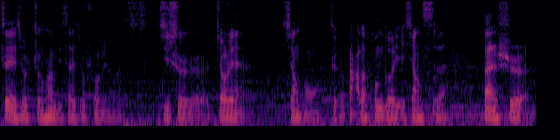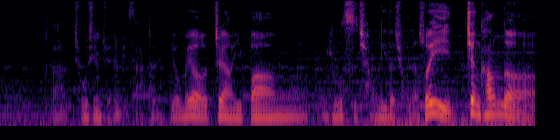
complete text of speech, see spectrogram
这也就是整场比赛就说明了，即使教练相同，这个打的风格也相似，但是，呃，球星决定比赛。对，有没有这样一帮如此强力的球员？所以健康的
